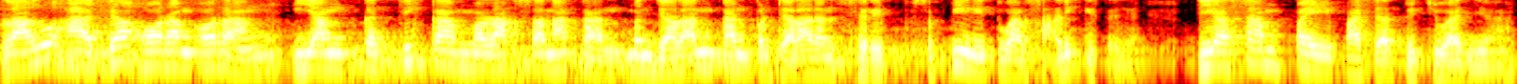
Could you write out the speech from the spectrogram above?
Lalu ada orang-orang yang ketika melaksanakan, menjalankan perjalanan spiritual salik istilahnya, dia sampai pada tujuannya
